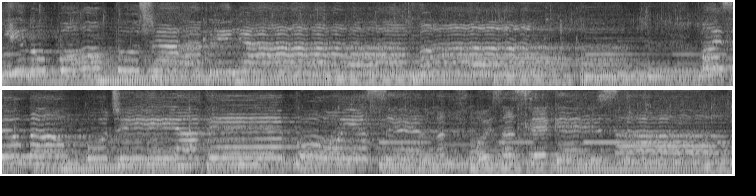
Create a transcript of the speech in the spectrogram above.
que num ponto já brilhava. mas eu não podia reconhecê-la, pois a cegueira estava.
